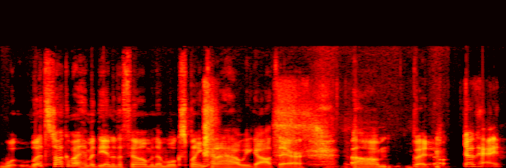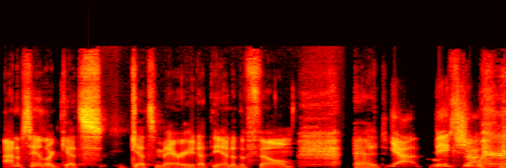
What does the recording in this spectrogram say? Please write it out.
w- let's talk about him at the end of the film, and then we'll explain kind of how we got there. Um, but okay Adam Sandler gets gets married at the end of the film, and yeah big Who's the shocker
